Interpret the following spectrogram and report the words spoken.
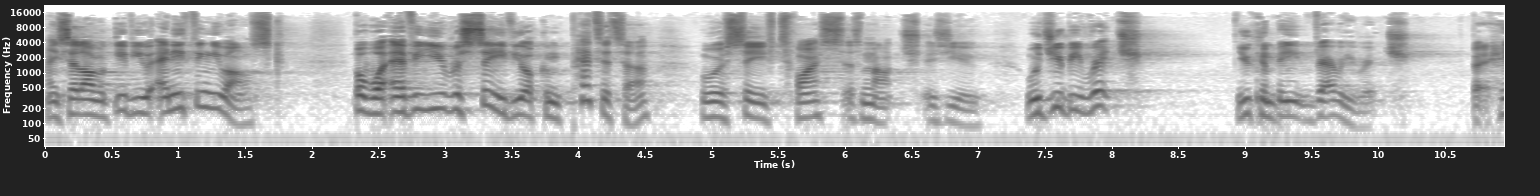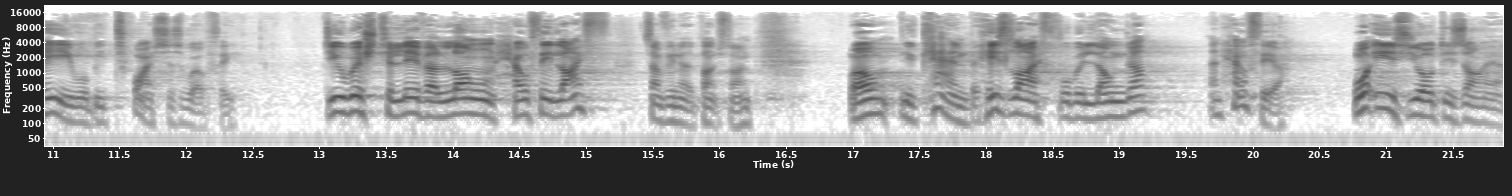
He said, I will give you anything you ask, but whatever you receive, your competitor will receive twice as much as you. Would you be rich? You can be very rich, but he will be twice as wealthy. Do you wish to live a long, healthy life? Something at lunchtime. Well, you can, but his life will be longer and healthier. What is your desire?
